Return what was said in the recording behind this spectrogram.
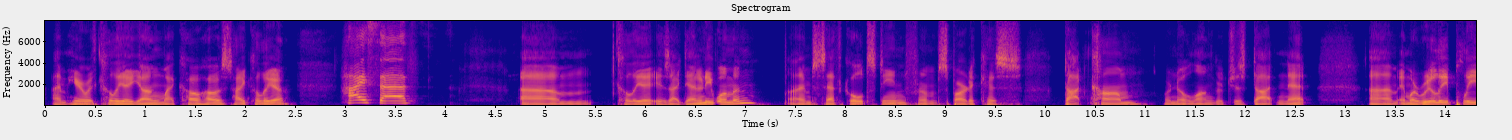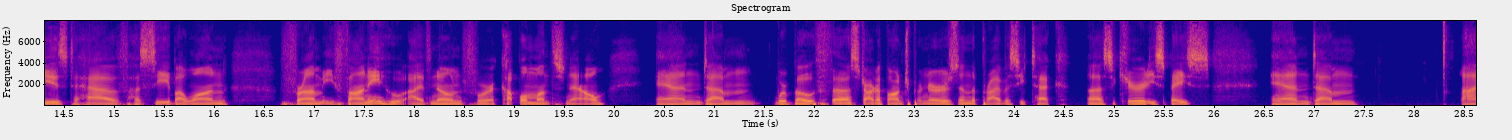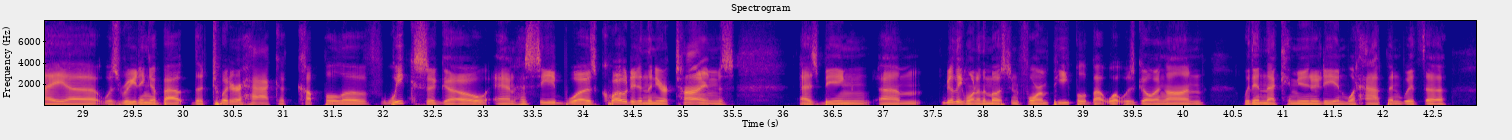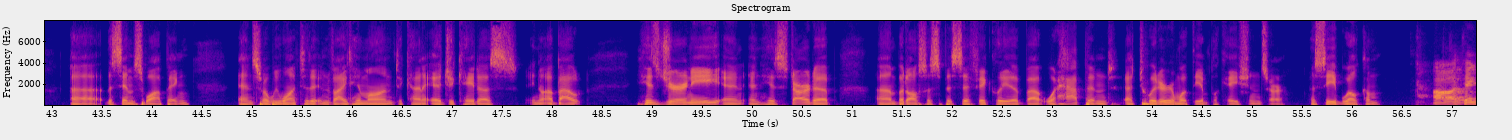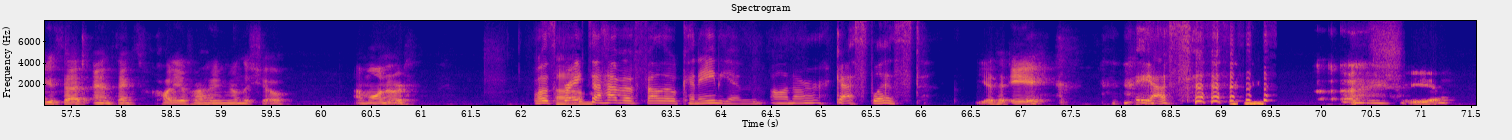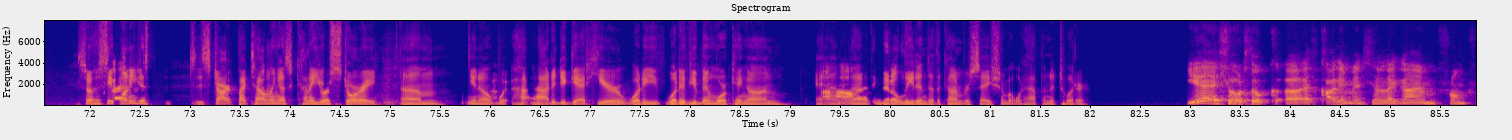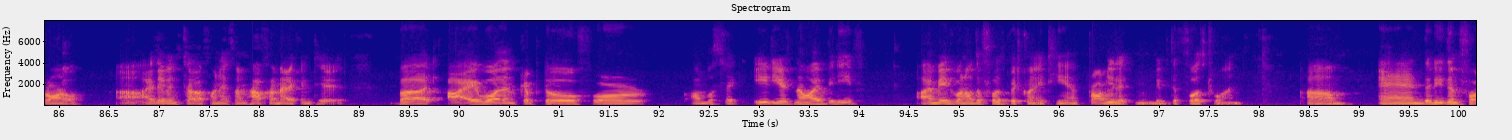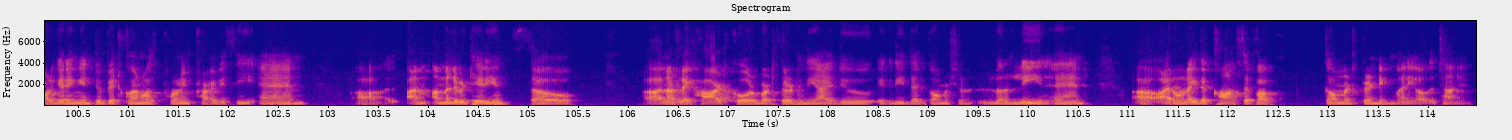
I'm here with Kaliya Young, my co-host. Hi, Kaliya. Hi, Seth. Um, Kaliya is Identity Woman. I'm Seth Goldstein from Spartacus.com. We're no longer just .net. Um, and we're really pleased to have Haseeb Awan from Efani, who I've known for a couple months now. And um, we're both uh, startup entrepreneurs in the privacy tech uh, security space. And um, I uh, was reading about the Twitter hack a couple of weeks ago, and Haseeb was quoted in the New York Times as being um, really one of the most informed people about what was going on within that community and what happened with the uh, the SIM swapping. And so we wanted to invite him on to kind of educate us, you know, about his journey and and his startup, um, but also specifically about what happened at Twitter and what the implications are. Haseeb, welcome. Uh, thank you, Seth, and thanks, Kaliya, for having me on the show. I'm honored. Well, it's great um, to have a fellow Canadian on our guest list. Yeah, the A. yes. yeah. So, Haseeb, why don't you just start by telling us kind of your story? Um, you know, wh- how, how, did you get here? What do you What have you been working on? And uh-huh. uh, I think that'll lead into the conversation about what happened to Twitter. Yeah, sure. So, uh, as Kaliya mentioned, like I'm from Toronto, uh, I live in California, so I'm half American too. But I was in crypto for almost like eight years now, I believe. I made one of the first Bitcoin ATM, probably like maybe the first one. Um, and the reason for getting into Bitcoin was probably privacy. And uh, I'm, I'm a libertarian, so uh, not like hardcore, but certainly I do agree that government should learn lean. And uh, I don't like the concept of government printing money all the time.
